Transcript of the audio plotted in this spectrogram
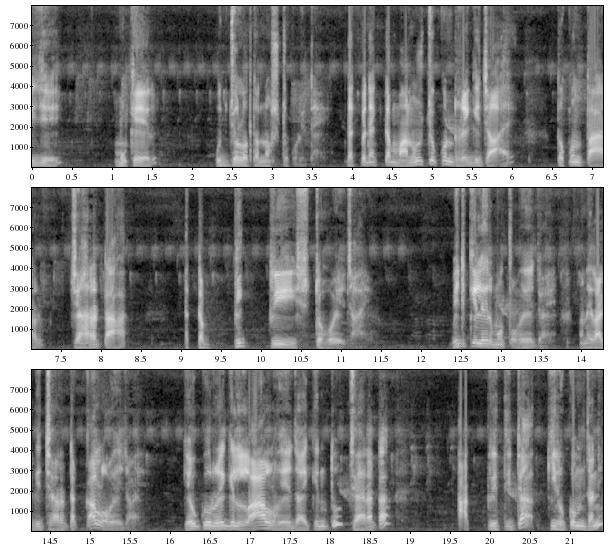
এই যে মুখের উজ্জ্বলতা নষ্ট করে দেয়? দেখবেন একটা মানুষ যখন রেগে যায়, তখন তার চেহারাটা একটা বিকৃষ্ট হয়ে যায়। বিটকেলের মতো হয়ে যায় মানে রাগের চেহারাটা কালো হয়ে যায়। কেউ কেউ রেগে লাল হয়ে যায়, কিন্তু চেহারাটা আকৃতিটা কীরকম জানি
